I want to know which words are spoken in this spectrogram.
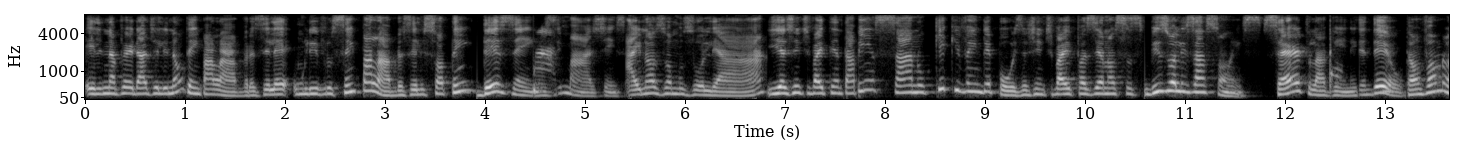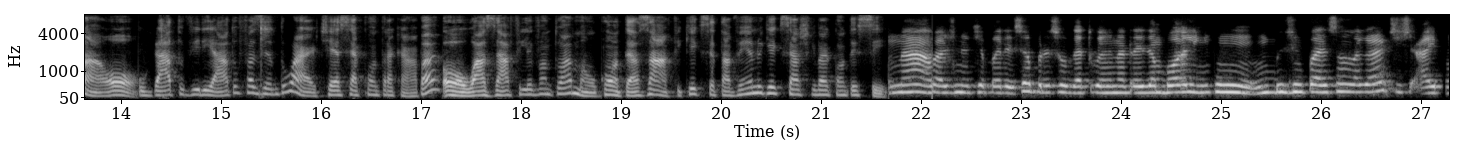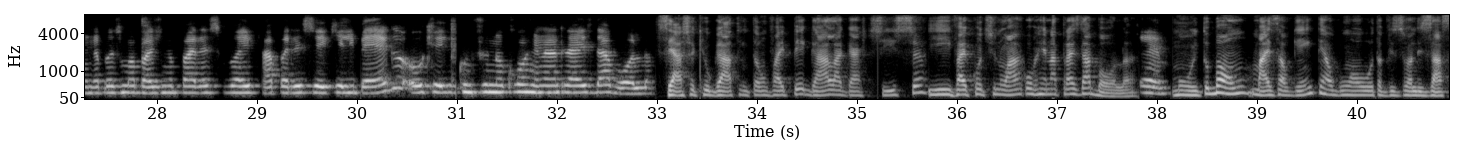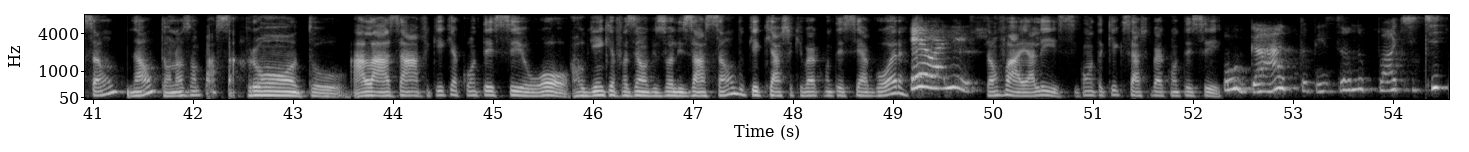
Ele, na verdade, ele não tem palavras. Ele é um livro sem palavras. Ele só tem desenhos, imagens. Aí nós vamos olhar e a gente vai tentar pensar no que que vem depois. A gente vai fazer as nossas visualizações. Certo, Lavínia? Entendeu? Então vamos lá, ó. O gato viriato fazendo arte. Essa é a contracapa. Ó, o Azaf levantou a mão. Conta, Azaf, o que que você tá vendo e o que que você acha que vai acontecer? Na página que apareceu, apareceu o gato correndo atrás da bolinha com um bichinho parecendo lagartixa. Aí na próxima página parece que vai aparecer que ele pega ou que ele continua correndo atrás da bola. Você acha que o gato, então, vai pegar a lagartixa e vai continuar correndo atrás da bola? É. Muito bom. Mais alguém tem alguma outra visualização? Não? Então nós vamos passar. Pronto. Alá, Azaf, o que, que aconteceu? Ó, alguém quer fazer uma visualização do que, que acha que vai acontecer agora? Eu, Alice. Então vai, Alice. Conta o que, que você acha que vai acontecer. O gato pisou no pote de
